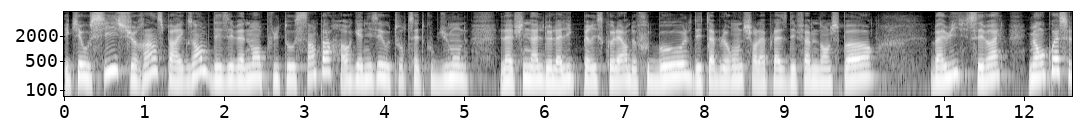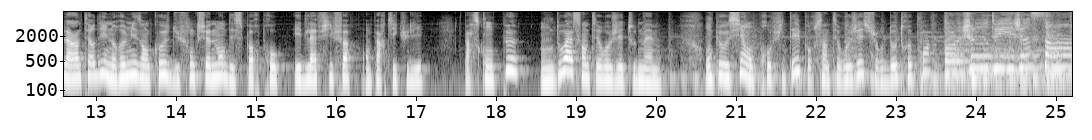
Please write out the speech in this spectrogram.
Et qu'il y a aussi, sur Reims par exemple, des événements plutôt sympas organisés autour de cette Coupe du Monde. La finale de la Ligue périscolaire de football, des tables rondes sur la place des femmes dans le sport. Bah oui, c'est vrai. Mais en quoi cela interdit une remise en cause du fonctionnement des sports pros, et de la FIFA en particulier? Parce qu'on peut on doit s'interroger tout de même. On peut aussi en profiter pour s'interroger sur d'autres points. Aujourd'hui, je sens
